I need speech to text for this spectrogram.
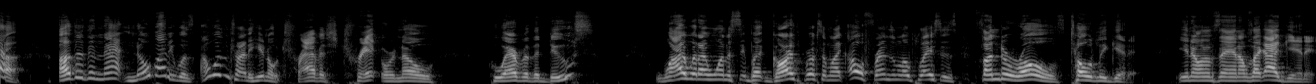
yeah. Other than that, nobody was. I wasn't trying to hear no Travis Tritt or no whoever the deuce. Why would I want to see? But Garth Brooks, I'm like, oh, Friends in Low Places, Thunder Rolls, totally get it. You know what I'm saying? I was like, I get it.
